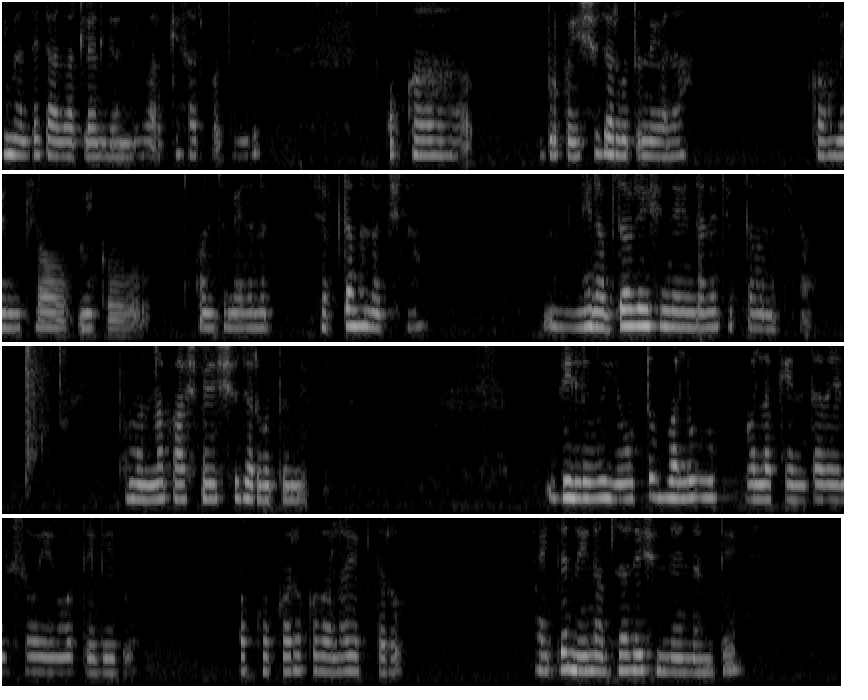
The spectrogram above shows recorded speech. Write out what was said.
ఈ మధ్య చదవట్లేదులేండి వర్క్‌కి సరిపోతుంది. ఒక ఇప్పుడు ఒక ఇష్యూ జరుగుతుంది కదా కామెంట్‌లో మీకు కొంచెం ఏదైనా చెప్దామని వచ్చిన. నేను అబ్జర్వ్ చేసింది ఏంటనే చెప్తామని వచ్చిన. ఇప్పుడు మొన్న కాశ్మీర్ ఇష్యూ జరుగుతుంది. వీళ్ళు యూట్యూబ్ వాళ్ళు వాళ్ళకి ఎంత తెలుసో ఏమో తెలీదు. ఒక్కొక్కరు ఒక్కొక్కలా చెప్తారు. అయితే నేను అబ్జర్వ్ చేసింది ఏంటంటే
